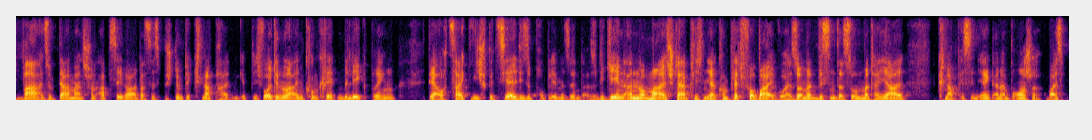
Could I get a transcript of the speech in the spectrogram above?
war also damals schon absehbar, dass es bestimmte Knappheiten gibt. Ich wollte nur einen konkreten Beleg bringen, der auch zeigt, wie speziell diese Probleme sind. Also die gehen an Normalsterblichen ja komplett vorbei. Woher soll man wissen, dass so ein Material knapp ist in irgendeiner Branche? Weiß,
